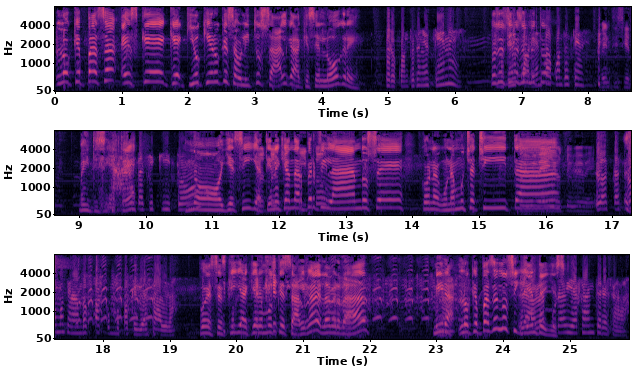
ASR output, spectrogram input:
Lo que pasa es que, que yo quiero que Saulito salga, que se logre. ¿Pero cuántos años tiene? ¿Cuántos ¿No tiene tienes, Saulito? 40 o ¿Cuántos tiene? 27. ¿27? Ah, está chiquito. No, Jessy, ya Yo tiene estoy que andar chiquito. perfilándose con alguna muchachita. Lo estás promocionando pa- como para que ya salga. Pues es que ya queremos que salga, es la verdad. Mira, lo que pasa es lo Le habla siguiente, pura Jessy. vieja interesada.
